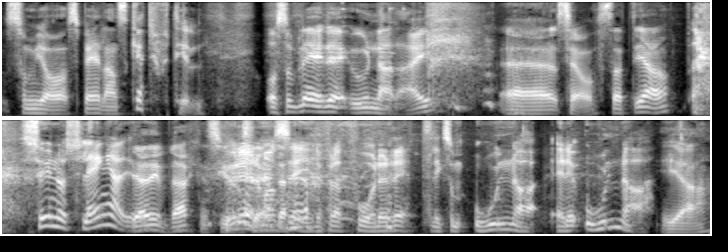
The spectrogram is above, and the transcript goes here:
som jag spelade en sketch till. Och så blev det Unna dig. Eh, så, så att ja, Syn och slänga ju. ja det är verkligen Hur är det man synd. säger det för att få det rätt? Liksom unna, är det unna? Ja,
